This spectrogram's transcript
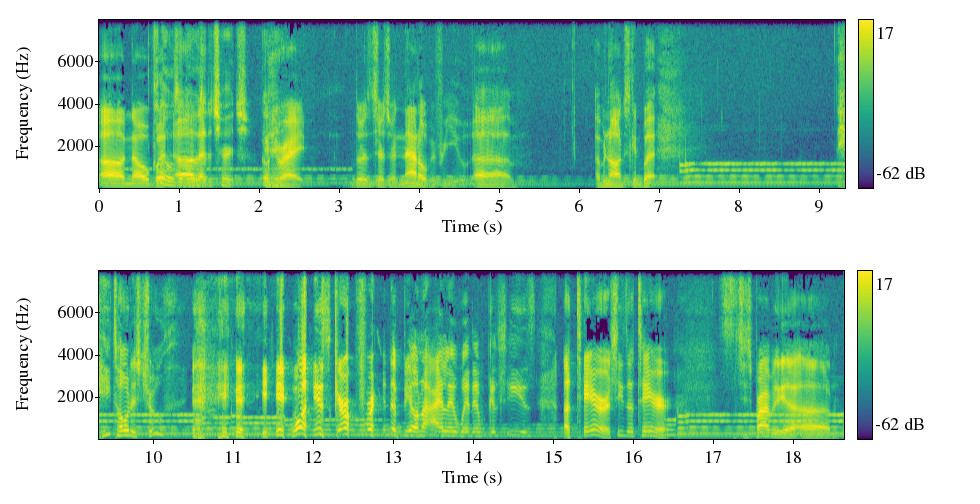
Oh no, but Close the uh, doors let- of the church. Go ahead. right, doors of church are not open for you. Uh, uh, no, I'm just kidding. But he told his truth. he didn't want his girlfriend to be on the island with him because she is a terror. She's a terror. She's probably a. Um,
